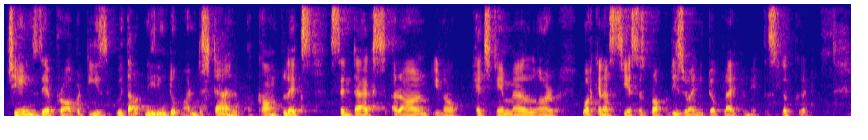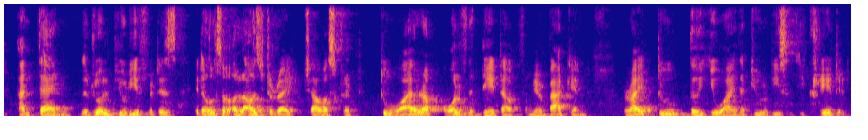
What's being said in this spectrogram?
change their properties without needing to understand a complex syntax around, you know, HTML or what kind of CSS properties do I need to apply to make this look good. And then the real beauty of it is it also allows you to write JavaScript to wire up all of the data from your backend right to the UI that you recently created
